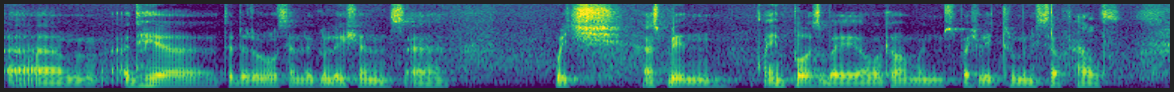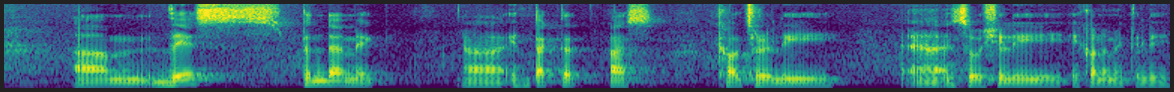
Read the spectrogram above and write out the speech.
um, adhere to the rules and regulations uh, which has been imposed by our government, especially through Ministry of Health. Um, this pandemic uh, impacted us culturally uh, and socially, economically.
